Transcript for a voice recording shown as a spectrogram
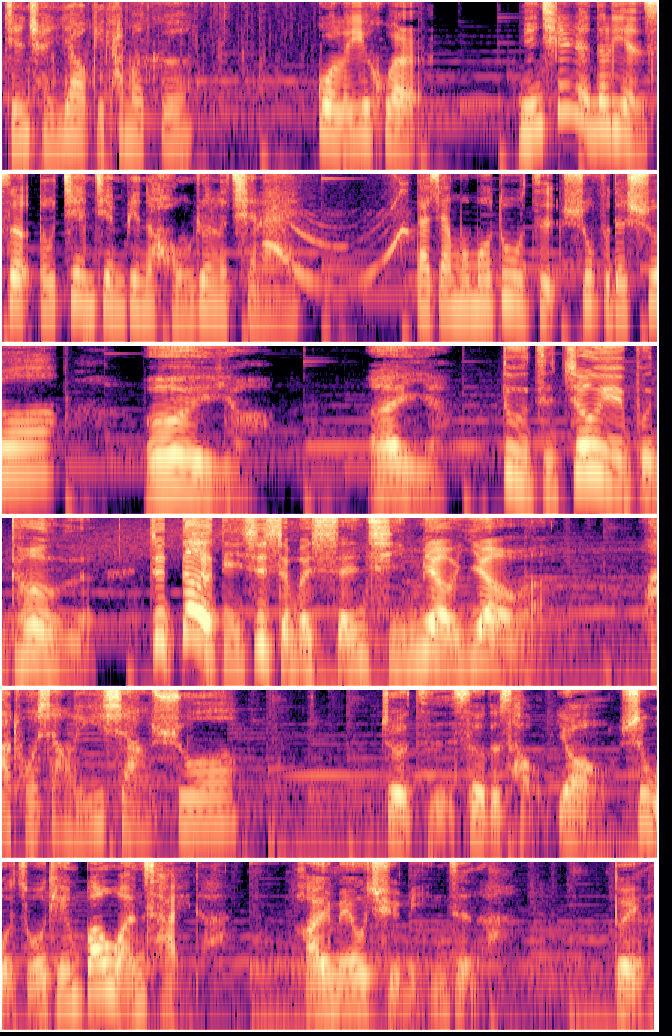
煎成药给他们喝。过了一会儿，年轻人的脸色都渐渐变得红润了起来。大家摸摸肚子，舒服地说：“哎呀，哎呀。”肚子终于不痛了，这到底是什么神奇妙药啊？华佗想了一想，说：“这紫色的草药是我昨天傍晚采的，还没有取名字呢。对了，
